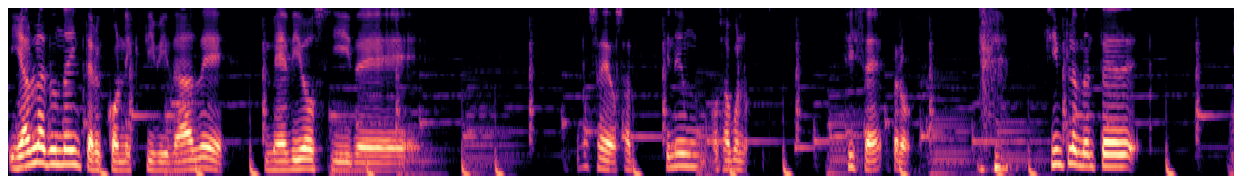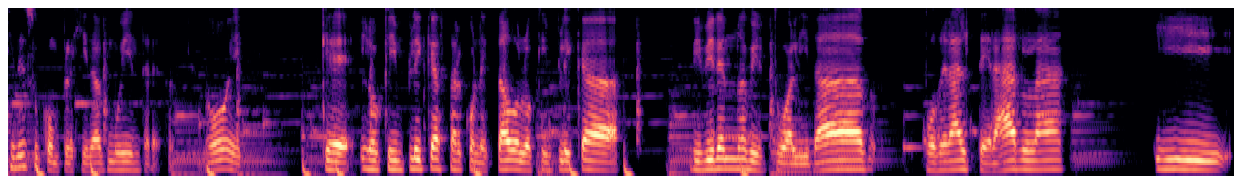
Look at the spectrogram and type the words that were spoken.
Y habla de una interconectividad de medios y de... No sé, o sea, tiene un... O sea, bueno, sí sé, pero simplemente tiene su complejidad muy interesante, ¿no? Y que lo que implica estar conectado, lo que implica vivir en una virtualidad, poder alterarla y,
